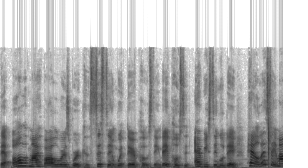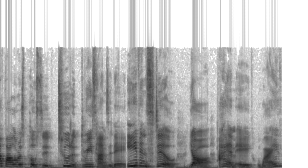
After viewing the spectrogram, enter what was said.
that all of my followers were consistent with their posting. They posted every single day. Hell, let's say my followers posted two to three times a day. Even still, y'all, I am a wife,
